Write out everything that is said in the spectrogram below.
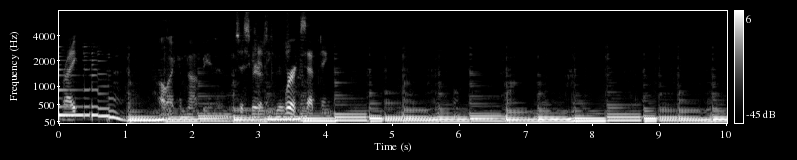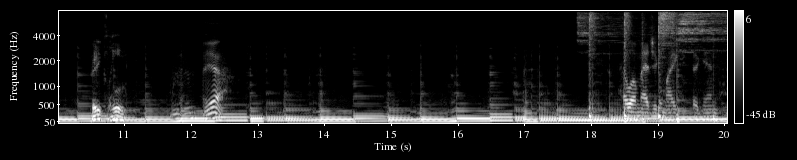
Right. I like him not being in. Just kidding. Division. We're accepting. Pretty clean. Yeah. Hello, Magic Mike again.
